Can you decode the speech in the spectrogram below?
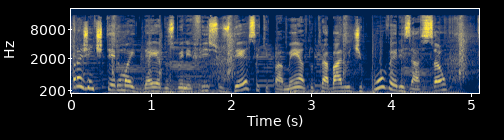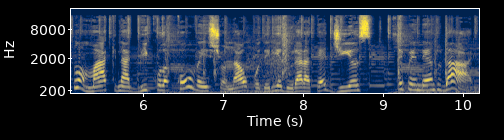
Para a gente ter uma ideia dos benefícios desse equipamento, o trabalho de pulverização numa máquina agrícola convencional poderia durar até dias, dependendo da área.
